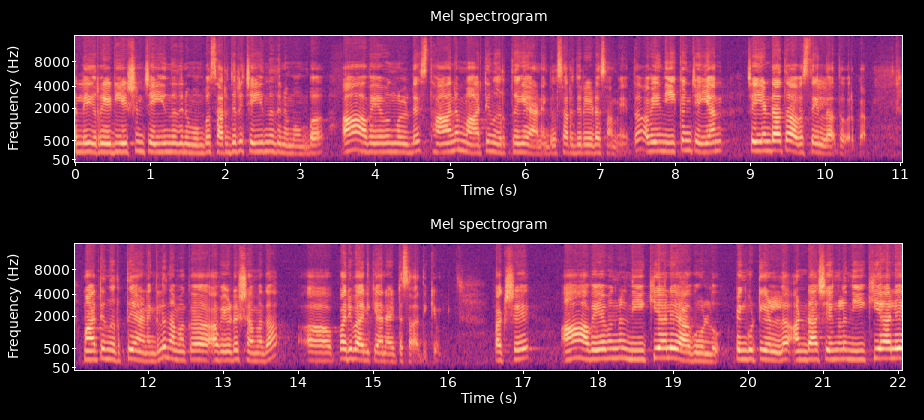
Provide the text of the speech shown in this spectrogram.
അല്ലെങ്കിൽ റേഡിയേഷൻ ചെയ്യുന്നതിന് മുമ്പ് സർജറി ചെയ്യുന്നതിന് മുമ്പ് ആ അവയവങ്ങളുടെ സ്ഥാനം മാറ്റി നിർത്തുകയാണെങ്കിൽ സർജറിയുടെ സമയത്ത് അവയെ നീക്കം ചെയ്യാൻ ചെയ്യേണ്ടാത്ത അവസ്ഥയില്ലാത്തവർക്ക് മാറ്റി നിർത്തുകയാണെങ്കിൽ നമുക്ക് അവയുടെ ക്ഷമത പരിപാലിക്കാനായിട്ട് സാധിക്കും. പക്ഷേ ആ അവയവങ്ങൾ നീക്കിയാലേ ആകുള്ളൂ. പെൺകുട്ടികളിൽ അണ്ടാശയങ്ങൾ നീക്കിയാലേ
